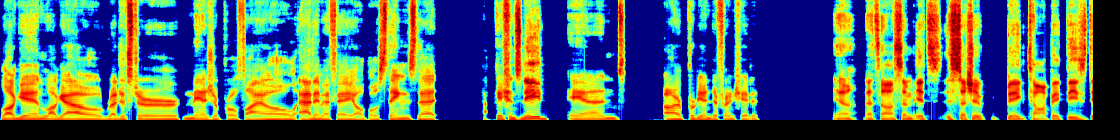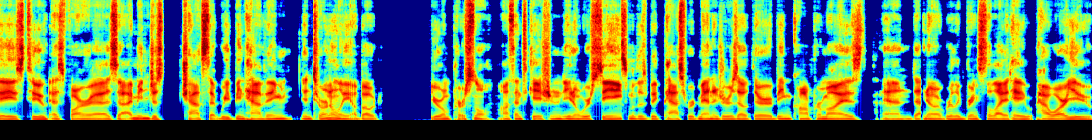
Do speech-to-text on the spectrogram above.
log in, log out, register, manage a profile, add MFA, all those things that applications need and are pretty undifferentiated. Yeah, that's awesome. It's, it's such a big topic these days too, as far as, I mean, just chats that we've been having internally about your own personal authentication. You know, we're seeing some of those big password managers out there being compromised and, uh, you know, it really brings to light, Hey, how are you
